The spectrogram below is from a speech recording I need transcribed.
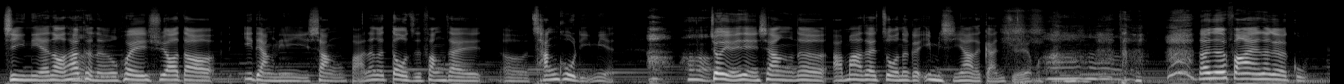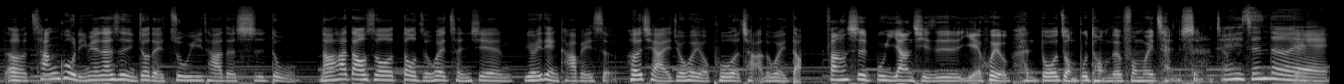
几年哦，它可能会需要到一两年以上，把那个豆子放在呃仓库里面，就有一点像那阿嬷在做那个印西亚的感觉嘛，那就是放在那个古呃仓库里面，但是你就得注意它的湿度，然后它到时候豆子会呈现有一点咖啡色，喝起来就会有普洱茶的味道。方式不一样，其实也会有很多种不同的风味产生。哎、欸，真的哎，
